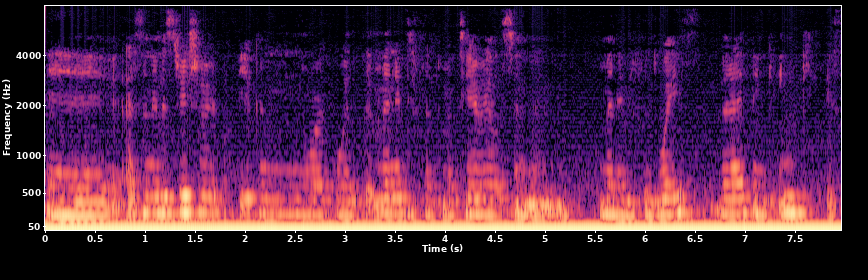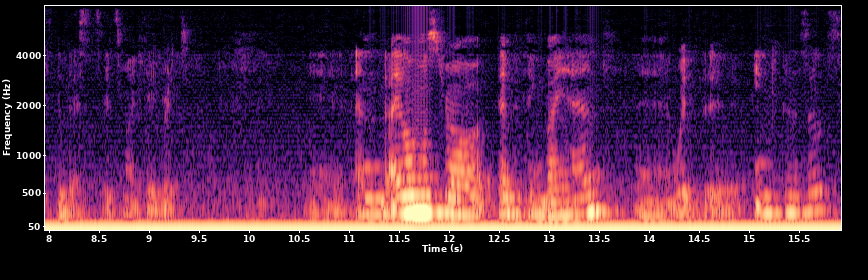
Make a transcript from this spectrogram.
Uh, as an illustrator, you can work with many different materials in many different ways, but I think ink is the best. It's my favorite. Uh, and I almost draw everything by hand uh, with ink pencils.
